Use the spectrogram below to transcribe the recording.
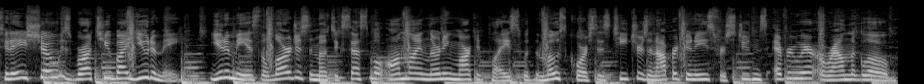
Today's show is brought to you by Udemy. Udemy is the largest and most accessible online learning marketplace with the most courses, teachers, and opportunities for students everywhere around the globe.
